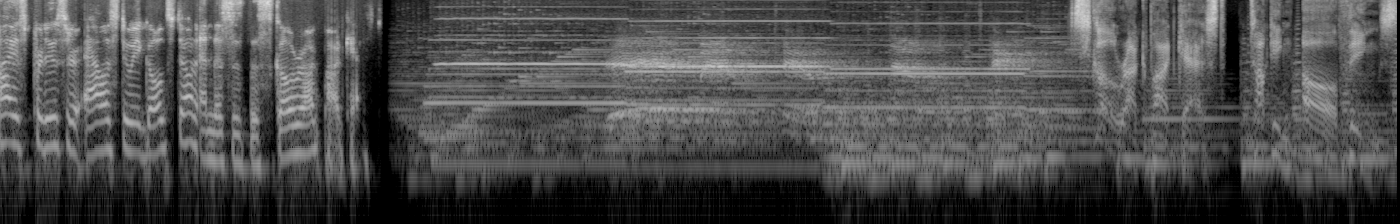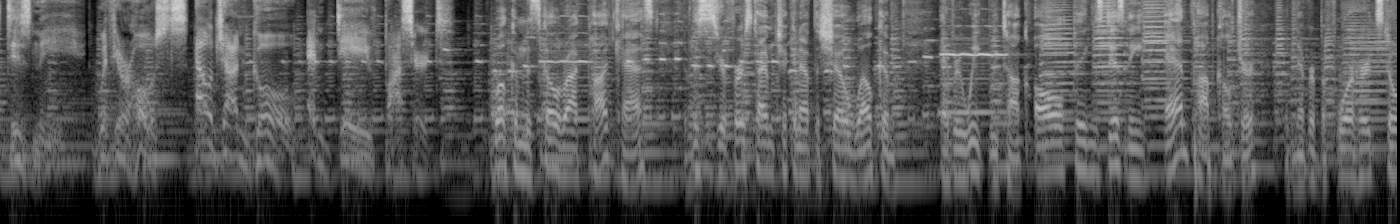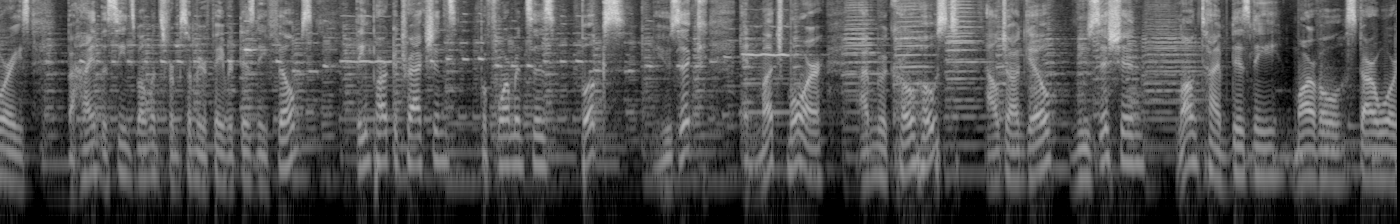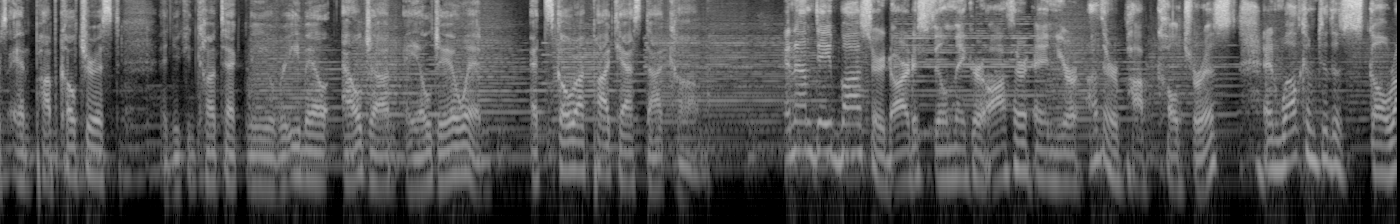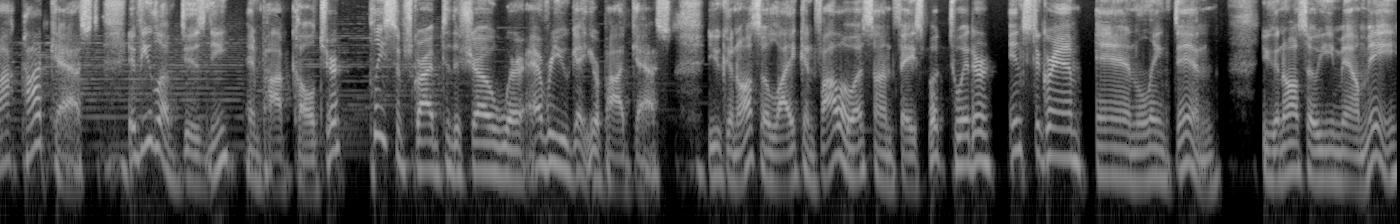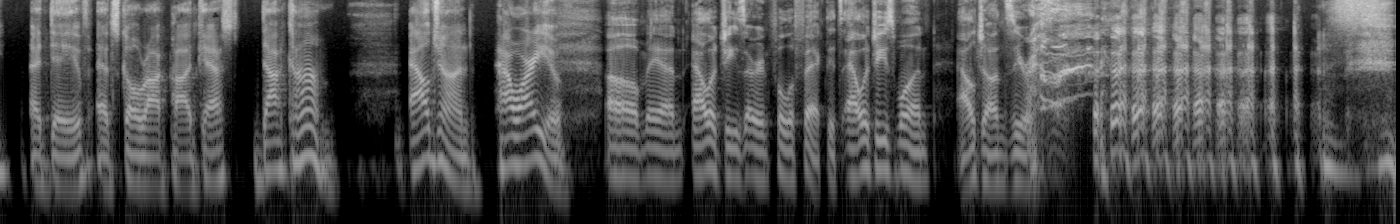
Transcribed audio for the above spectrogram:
Hi, it's producer Alice Dewey Goldstone, and this is the Skull Rock Podcast. Skull Rock Podcast, talking all things Disney, with your hosts Aljon Go and Dave Bossert. Welcome to Skull Rock Podcast. If this is your first time checking out the show, welcome. Every week we talk all things Disney and pop culture with never before heard stories, behind the scenes moments from some of your favorite Disney films, theme park attractions, performances, books, music, and much more. I'm your co host, Aljon Gill, musician, longtime Disney, Marvel, Star Wars, and pop culturist. And you can contact me over email aljon, A-L-J-O-N, at skullrockpodcast.com. And I'm Dave Bossert, artist, filmmaker, author, and your other pop culturist. And welcome to the Skull Rock Podcast. If you love Disney and pop culture, please subscribe to the show wherever you get your podcasts. You can also like and follow us on Facebook, Twitter, Instagram, and LinkedIn. You can also email me at dave at skullrockpodcast.com. Aljon, how are you? Oh man, allergies are in full effect. It's allergies one, Aljon zero.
